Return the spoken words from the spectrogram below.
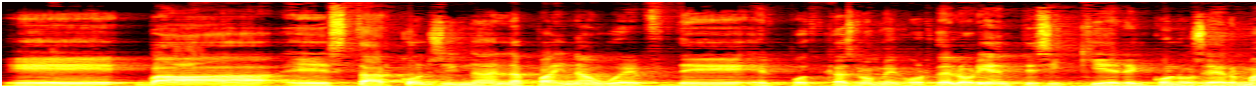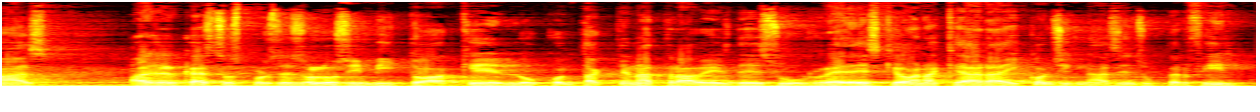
eh, va a estar consignada en la página web del podcast Lo Mejor del Oriente. Si quieren conocer más acerca de estos procesos, los invito a que lo contacten a través de sus redes que van a quedar ahí consignadas en su perfil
